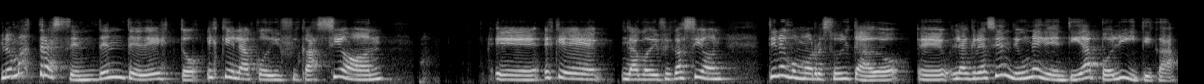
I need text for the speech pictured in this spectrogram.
Lo más trascendente de esto es que la codificación, eh, es que la codificación tiene como resultado eh, la creación de una identidad política,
